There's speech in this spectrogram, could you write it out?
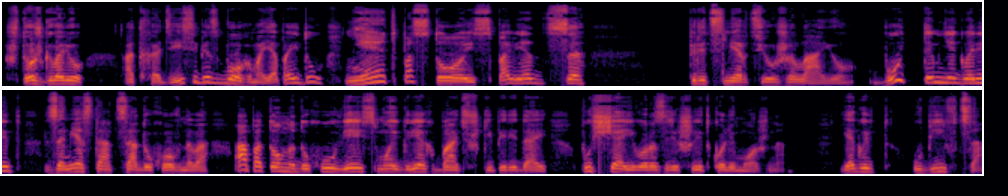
Что ж говорю, отходи себе с Богом, а я пойду. Нет, постой, споведаться перед смертью желаю. Будь ты мне, говорит, за место отца духовного, а потом на духу весь мой грех батюшке передай, пущай его разрешит, коли можно. Я, говорит, убивца.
